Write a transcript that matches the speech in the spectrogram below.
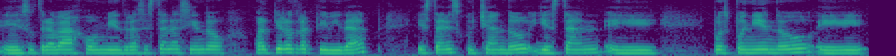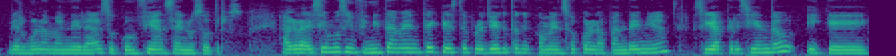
eh, su trabajo, mientras están haciendo cualquier otra actividad, están escuchando y están eh, pues poniendo eh, de alguna manera su confianza en nosotros. Agradecemos infinitamente que este proyecto que comenzó con la pandemia siga creciendo y que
